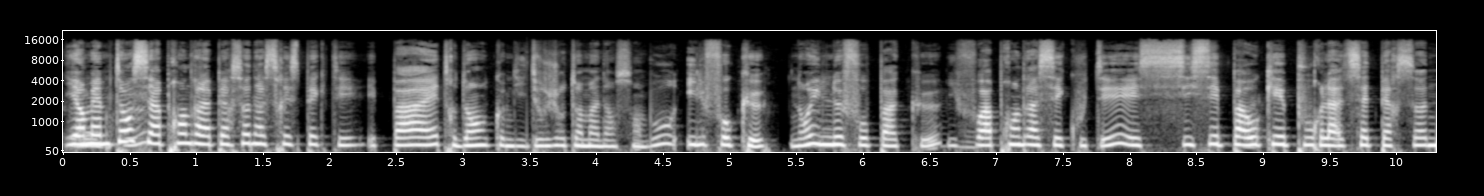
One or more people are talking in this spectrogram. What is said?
Et en même temps, c'est apprendre à la personne à se respecter et pas être dans, comme dit toujours Thomas Dansembourg, il faut que. Non, il ne faut pas que. Il faut apprendre à s'écouter. Et si c'est pas ok pour la, cette personne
